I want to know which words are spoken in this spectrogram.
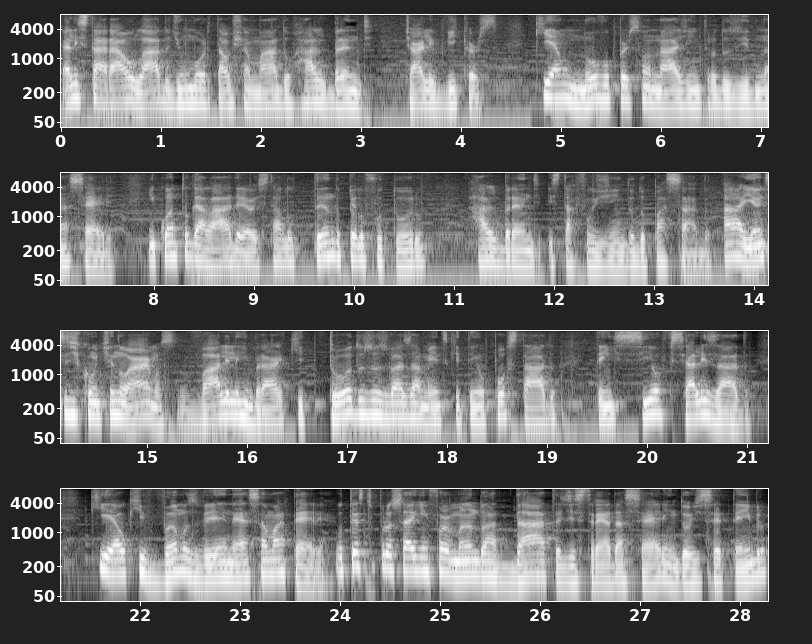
Ela estará ao lado de um mortal chamado Halbrand, Charlie Vickers, que é um novo personagem introduzido na série. Enquanto Galadriel está lutando pelo futuro, Halbrand está fugindo do passado. Ah, e antes de continuarmos, vale lembrar que todos os vazamentos que tenho postado têm se oficializado, que é o que vamos ver nessa matéria. O texto prossegue informando a data de estreia da série, em 2 de setembro,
